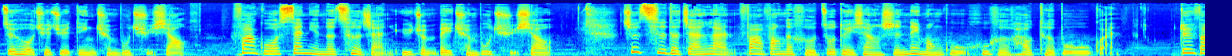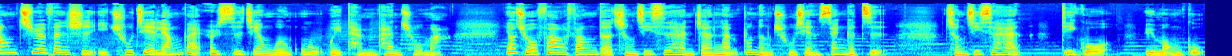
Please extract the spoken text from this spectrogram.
最后却决定全部取消。法国三年的策展与准备全部取消。这次的展览，法方的合作对象是内蒙古呼和浩特博物馆。对方七月份时以出借两百二十四件文物为谈判筹码，要求法方的成吉思汗展览不能出现三个字：成吉思汗、帝国与蒙古。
